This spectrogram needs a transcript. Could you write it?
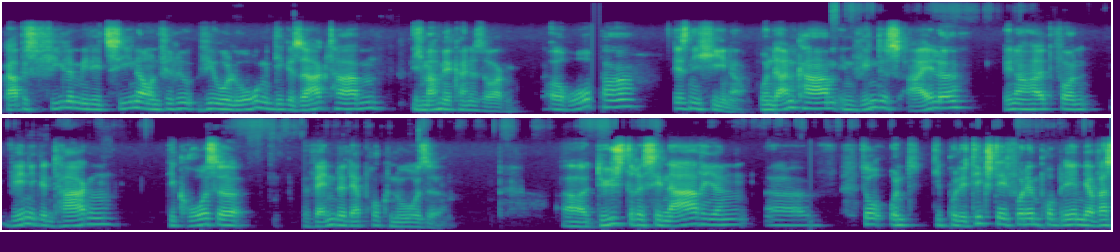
gab es viele Mediziner und Virologen, die gesagt haben, ich mache mir keine Sorgen. Europa ist nicht China. Und dann kam in Windeseile innerhalb von wenigen Tagen die große Wende der Prognose. Äh, düstere Szenarien. Äh, so, und die Politik steht vor dem Problem, ja, was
